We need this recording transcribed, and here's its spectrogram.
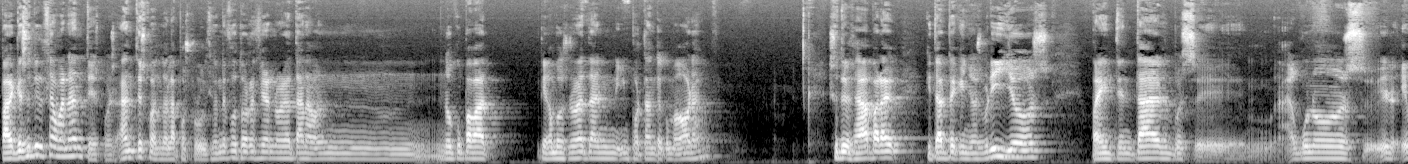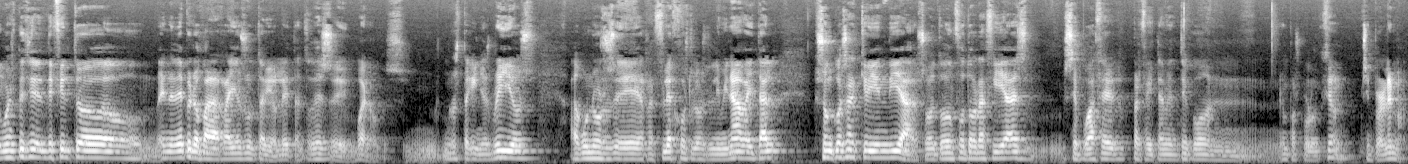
¿Para qué se utilizaban antes? Pues antes, cuando la postproducción de fotografía no era tan. no ocupaba, digamos, no era tan importante como ahora, se utilizaba para quitar pequeños brillos para intentar, pues, eh, algunos, una especie de filtro ND, pero para rayos ultravioleta. Entonces, eh, bueno, pues, unos pequeños brillos, algunos eh, reflejos los eliminaba y tal. Son cosas que hoy en día, sobre todo en fotografías, se puede hacer perfectamente con, en postproducción, sin problema.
